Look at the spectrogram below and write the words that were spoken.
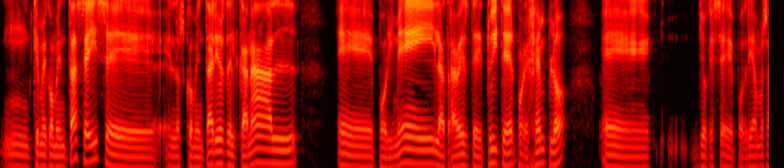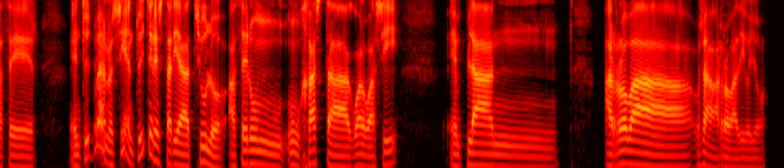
mm, que me comentaseis eh, en los comentarios del canal, eh, por email, a través de Twitter, por ejemplo. Eh, yo qué sé, podríamos hacer... En Twitter, bueno, sí, en Twitter estaría chulo hacer un, un hashtag o algo así. En plan... Arroba... O sea, arroba digo yo.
